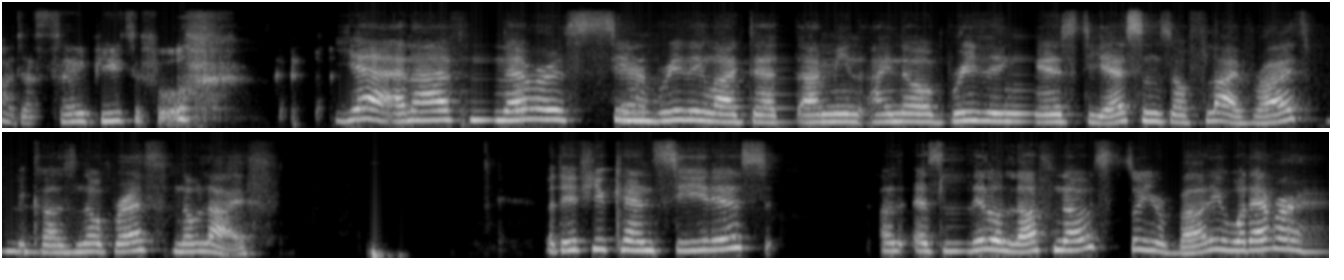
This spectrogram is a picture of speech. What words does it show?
Oh, that's so beautiful. yeah, and I've never seen yeah. breathing like that. I mean, I know breathing is the essence of life, right? Mm. Because no breath, no life. But if you can see this uh, as little love notes to your body, whatever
